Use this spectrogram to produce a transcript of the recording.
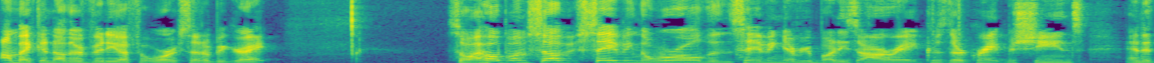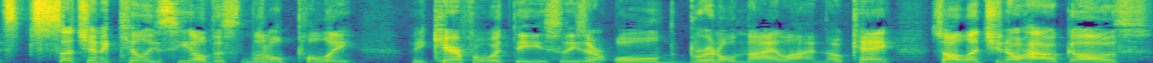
I'll make another video if it works. That'll be great. So I hope I'm saving the world and saving everybody's R8 because they're great machines. And it's such an Achilles heel, this little pulley. Be careful with these. These are old, brittle nylon, okay? So I'll let you know how it goes.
